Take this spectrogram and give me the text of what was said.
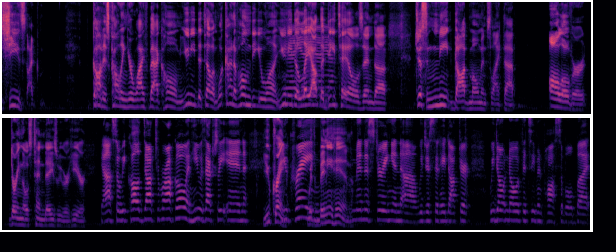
she's like God is calling your wife back home. You need to tell him what kind of home do you want. You yeah, need to yeah, lay out the details and uh, just neat God moments like that all over during those 10 days we were here. Yeah, so we called Dr. Marocco, and he was actually in Ukraine. Ukraine with Benny Hinn ministering, and uh, we just said, "Hey, doctor, we don't know if it's even possible, but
